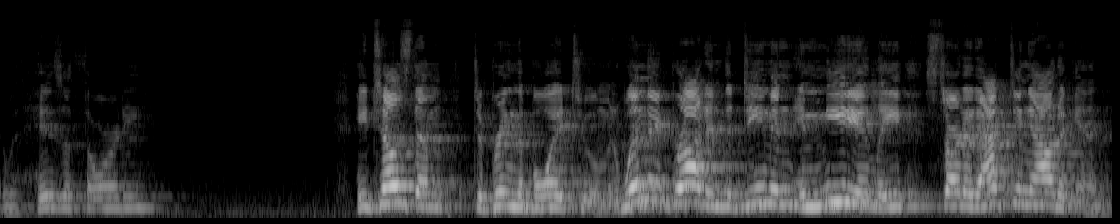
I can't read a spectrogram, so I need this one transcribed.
and with His authority? He tells them to bring the boy to him. And when they brought him, the demon immediately started acting out again,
